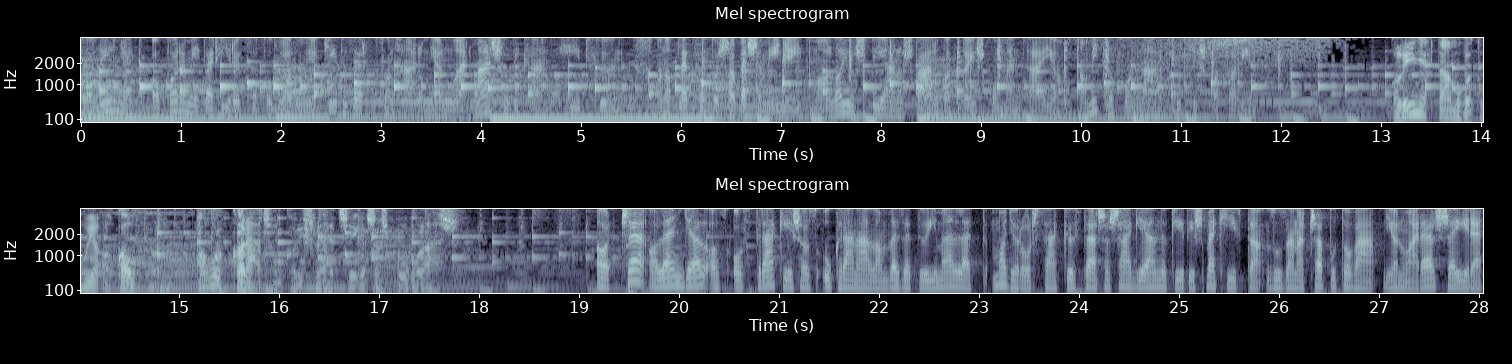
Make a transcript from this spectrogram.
Ez a lényeg a Paraméter hír összefoglalója 2023. január 2-án, hétfőn. A nap legfontosabb eseményeit ma Lajos P. János válogatta és kommentálja. A mikrofonnál Kuklis Katalin. A lényeg támogatója a Kaufland, ahol karácsonykor is lehetséges a spórolás. A cseh, a lengyel, az osztrák és az ukrán állam vezetői mellett Magyarország köztársasági elnökét is meghívta Zuzana Csaputová január 1-ére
